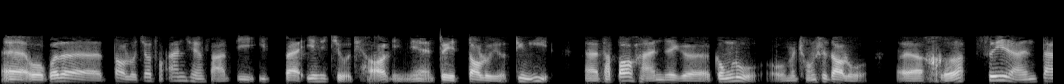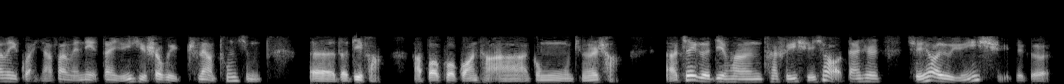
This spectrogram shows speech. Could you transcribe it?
呃，我国的道路交通安全法第一百一十九条里面对道路有定义。呃，它包含这个公路、我们城市道路，呃，和虽然单位管辖范围内，但允许社会车辆通行，呃的地方。啊，包括广场啊、公共停车场啊，这个地方它属于学校，但是学校又允许这个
